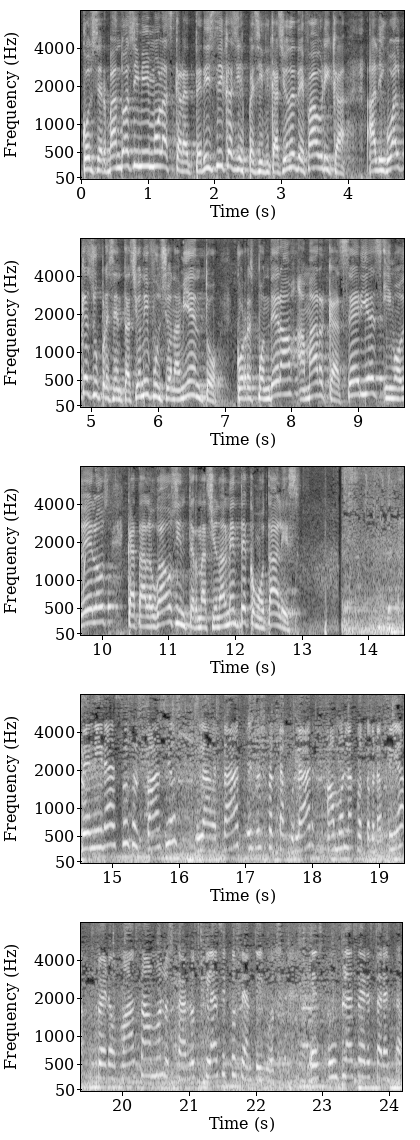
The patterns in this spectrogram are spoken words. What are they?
conservando asimismo las características y especificaciones de fábrica, al igual que su presentación y funcionamiento, corresponder a, a marcas, series y modelos catalogados internacionalmente como tales. Venir a estos espacios, la verdad es espectacular. Amo la fotografía, pero más amo los carros clásicos y antiguos. Es un placer estar acá.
